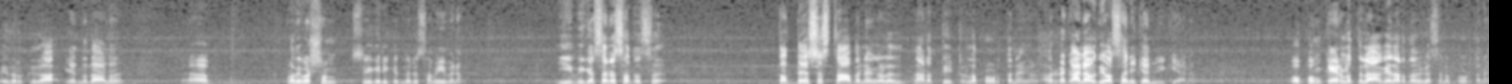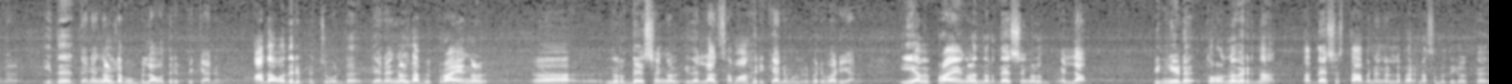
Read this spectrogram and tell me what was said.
എതിർക്കുക എന്നതാണ് പ്രതിപക്ഷം സ്വീകരിക്കുന്നൊരു സമീപനം. ഈ വികസന സദസ്സ് തദ്ദേശ സ്ഥാപനങ്ങളിൽ നടത്തിയിട്ടുള്ള പ്രവർത്തനങ്ങൾ അവരുടെ കാലാവധി അവസാനിക്കാനിരിക്കുകയാണ്. ഒപ്പം കേരളത്തിലാകെ നടന്ന വികസന പ്രവർത്തനങ്ങൾ ഇത് ജനങ്ങളുടെ മുമ്പിൽ അവതരിപ്പിക്കാനും അത് അവതരിപ്പിച്ചുകൊണ്ട് ജനങ്ങളുടെ അഭിപ്രായങ്ങൾ നിർദ്ദേശങ്ങൾ ഇതെല്ലാം സമാഹരിക്കാനുമുള്ളൊരു പരിപാടിയാണ്. ഈ അഭിപ്രായങ്ങളും നിർദ്ദേശങ്ങളും എല്ലാം പിന്നീട് തുറന്നു വരുന്ന തദ്ദേശ സ്ഥാപനങ്ങളിലെ ഭരണസമിതികൾക്ക്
